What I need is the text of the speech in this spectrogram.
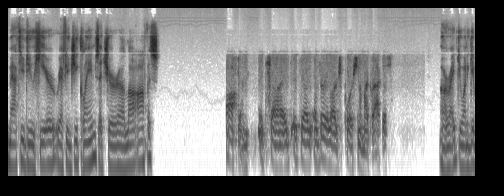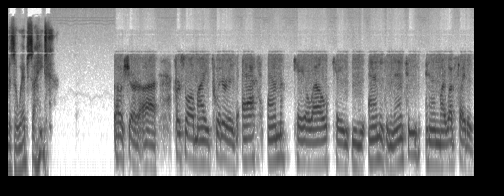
Matthew, do you hear refugee claims at your uh, law office? Often. It's, uh, it's a, a, very large portion of my practice. All right. Do you want to give us a website? Oh, sure. Uh, First of all, my Twitter is at M-K-O-L-K-E-N is in Nancy, and my website is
